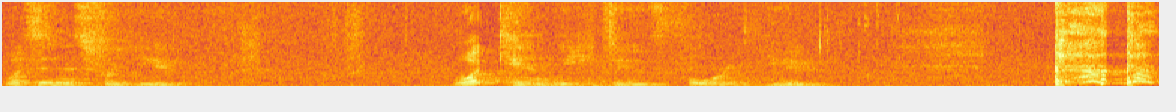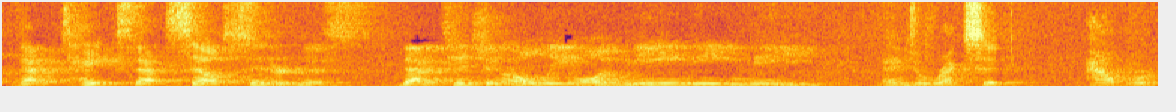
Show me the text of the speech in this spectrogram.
What's in this for you? What can we do for you? that takes that self centeredness, that attention only on me, me, me, and directs it outward.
